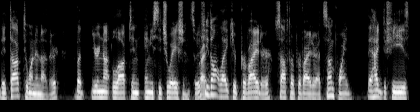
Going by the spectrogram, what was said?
They talk to one another, but you're not locked in any situation. So if Right. you don't like your provider, software provider at some point, they hike the fees.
